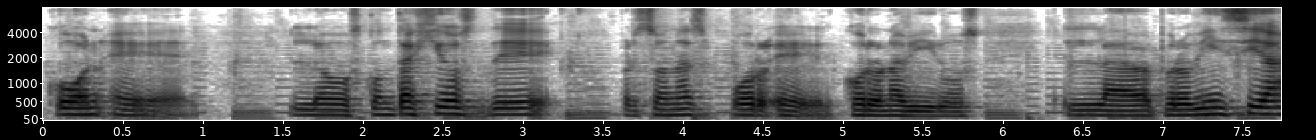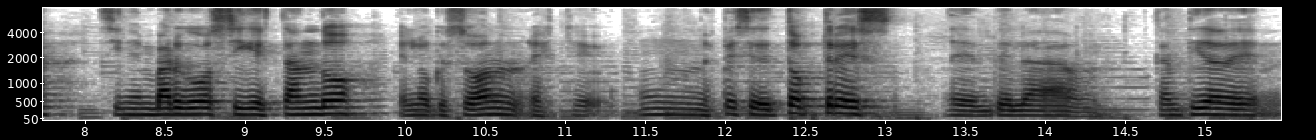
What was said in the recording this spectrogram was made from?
con eh, los contagios de personas por coronavirus. La provincia, sin embargo, sigue estando en lo que son este, una especie de top 3 de la cantidad de,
